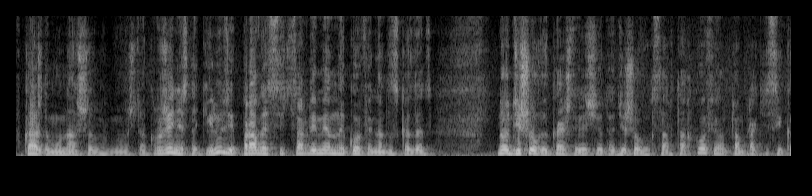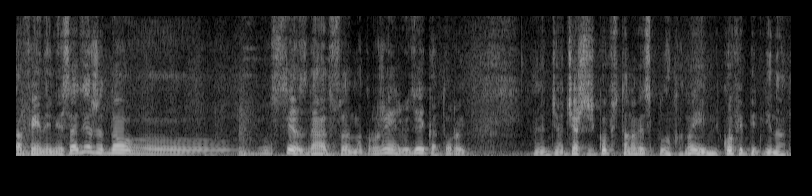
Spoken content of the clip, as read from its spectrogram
в каждом нашем значит, окружении есть такие люди. Правда, современный кофе, надо сказать, ну, дешевый, конечно, речь идет о дешевых сортах кофе, он там практически кофеина не содержит, но э, все знают в своем окружении людей, которые э, чашечка кофе становится плохо, ну, им кофе пить не надо.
